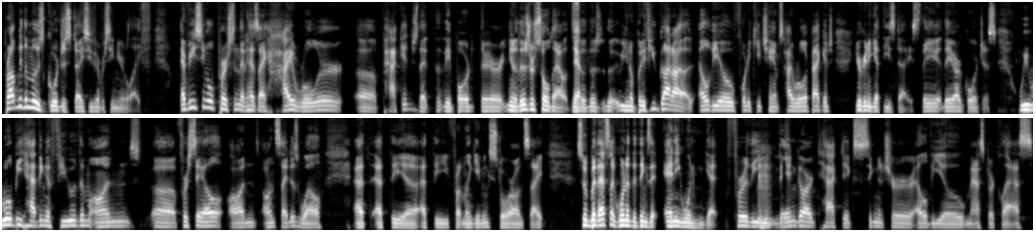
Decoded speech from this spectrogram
Probably the most gorgeous dice you've ever seen in your life. Every single person that has a high roller uh, package that they bought their, you know, those are sold out. Yep. So those, you know, but if you got a LVO 40k champs high roller package, you're gonna get these dice. They they are gorgeous we will be having a few of them on uh, for sale on on site as well at at the uh, at the frontline gaming store on site so but that's like one of the things that anyone can get for the Mhm. vanguard tactics signature lvo masterclass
